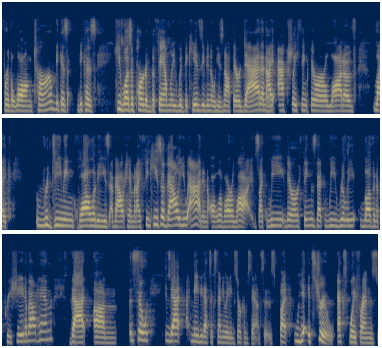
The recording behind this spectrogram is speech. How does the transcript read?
for the long term because because he was a part of the family with the kids even though he's not their dad and i actually think there are a lot of like redeeming qualities about him and i think he's a value add in all of our lives. Like we there are things that we really love and appreciate about him that um so that maybe that's extenuating circumstances but yeah, it's true ex-boyfriends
